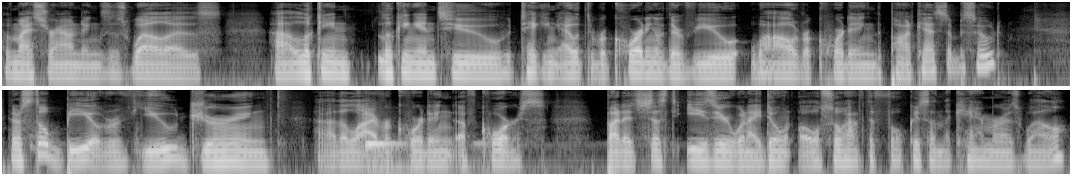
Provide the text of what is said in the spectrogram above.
of my surroundings, as well as uh, looking looking into taking out the recording of the review while recording the podcast episode. There'll still be a review during uh, the live recording, of course, but it's just easier when I don't also have to focus on the camera as well.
